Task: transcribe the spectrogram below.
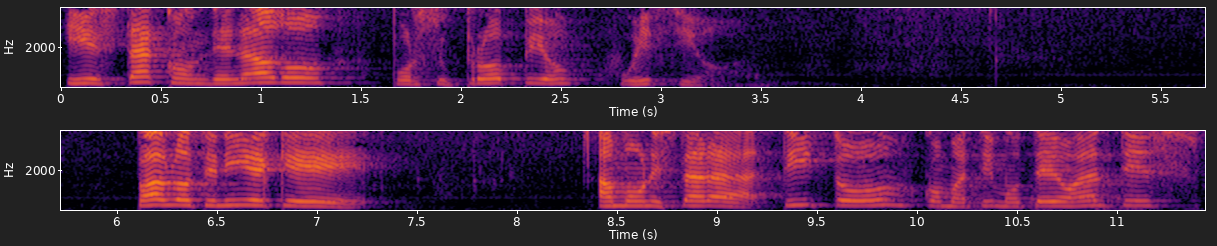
y está condenado por su propio juicio. Pablo tenía que amonestar a Tito como a Timoteo antes,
